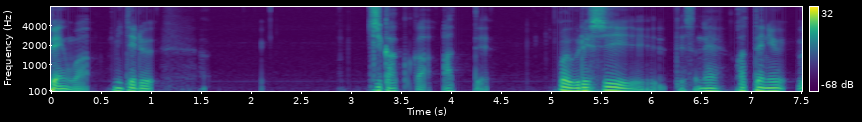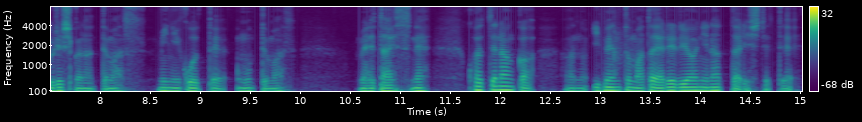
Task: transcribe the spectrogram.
辺は見てる自覚があって、すごい嬉しいですね。勝手に嬉しくなってます。見に行こうって思ってます。めでたいっすね。こうやってなんか、あの、イベントまたやれるようになったりしてて、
